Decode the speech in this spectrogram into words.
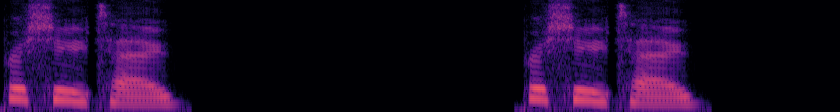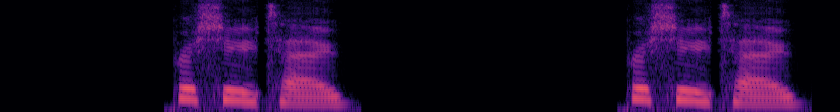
prosciutto. Prosciutto. Prosciutto. Prosciutto.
